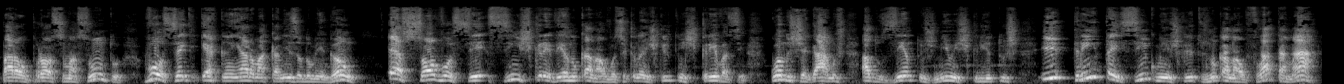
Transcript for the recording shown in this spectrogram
para o próximo assunto, você que quer ganhar uma camisa do Mengão, é só você se inscrever no canal. Você que não é inscrito, inscreva-se. Quando chegarmos a 200 mil inscritos e 35 mil inscritos no canal Flatamar,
